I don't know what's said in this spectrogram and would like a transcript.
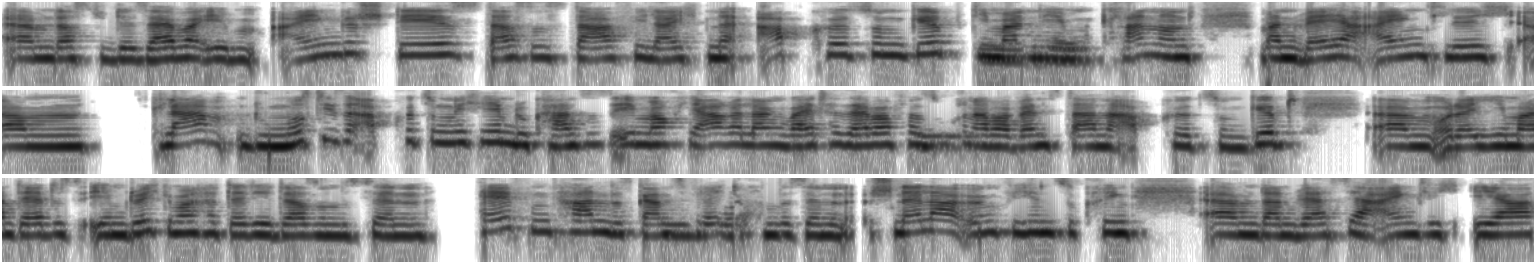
ähm, dass du dir selber eben eingestehst, dass es da vielleicht eine Abkürzung gibt, die man mhm. nehmen kann. Und man wäre ja eigentlich ähm, klar, du musst diese Abkürzung nicht nehmen, du kannst es eben auch jahrelang weiter selber versuchen, aber wenn es da eine Abkürzung gibt ähm, oder jemand, der das eben durchgemacht hat, der dir da so ein bisschen helfen kann, das Ganze mhm. vielleicht auch ein bisschen schneller irgendwie hinzukriegen, ähm, dann wäre es ja eigentlich eher,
